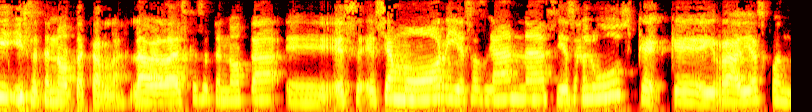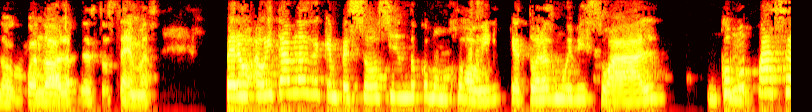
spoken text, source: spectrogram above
Y, se te nota, Carla. La verdad es que se te nota eh, ese, ese, amor y esas ganas y esa luz que, que irradias cuando, cuando hablas de estos temas. Pero ahorita hablas de que empezó siendo como un hobby, que tú eras muy visual. ¿Cómo pasa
